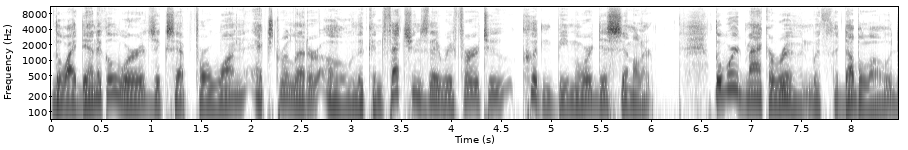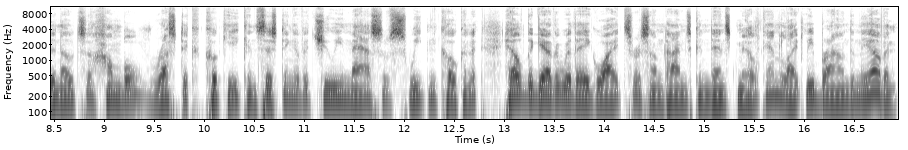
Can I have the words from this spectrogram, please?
Though identical words except for one extra letter O, the confections they refer to couldn't be more dissimilar. The word macaroon, with the double O, denotes a humble, rustic cookie consisting of a chewy mass of sweetened coconut held together with egg whites or sometimes condensed milk and lightly browned in the oven.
